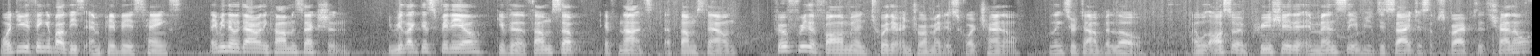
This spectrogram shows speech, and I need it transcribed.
What do you think about these amphibious tanks? Let me know down in the comment section. If you like this video, give it a thumbs up, if not, a thumbs down. Feel free to follow me on Twitter and join my Discord channel. Links are down below. I would also appreciate it immensely if you decide to subscribe to the channel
